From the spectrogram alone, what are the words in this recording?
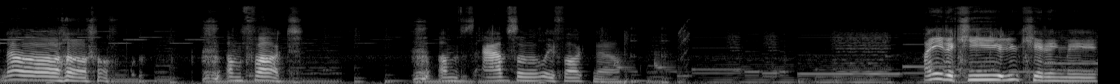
No! I'm fucked. I'm absolutely fucked now. I need a key, are you kidding me?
